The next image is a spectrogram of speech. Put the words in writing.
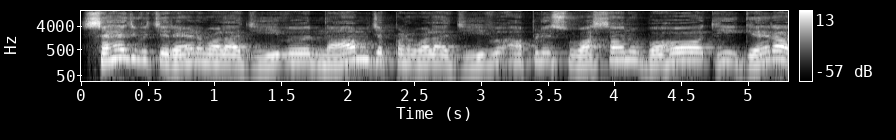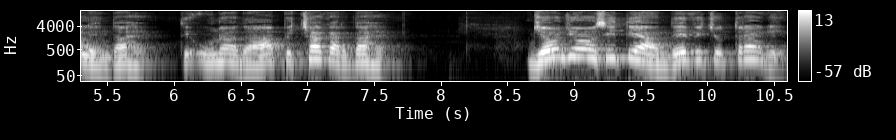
ਸਹਿਜ ਵਿੱਚ ਰਹਿਣ ਵਾਲਾ ਜੀਵ, ਨਾਮ ਜਪਣ ਵਾਲਾ ਜੀਵ ਆਪਣੇ ਸਵਾਸਾਂ ਨੂੰ ਬਹੁਤ ਹੀ ਗਹਿਰਾ ਲੈਂਦਾ ਹੈ ਤੇ ਉਹਨਾਂ ਦਾ ਪਿੱਛਾ ਕਰਦਾ ਹੈ। ਜਿਉਂ-ਜਿਉਂ ਅਸੀਂ ਧਿਆਨ ਦੇ ਵਿੱਚ ਉਤਰਾਂਗੇ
